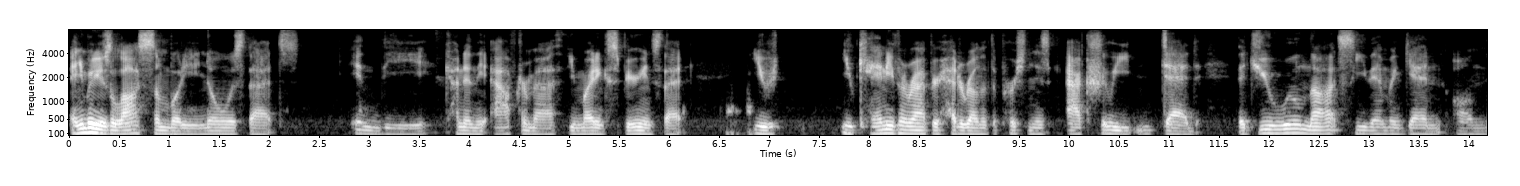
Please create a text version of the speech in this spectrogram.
anybody who's lost somebody knows that in the kind of in the aftermath you might experience that you you can't even wrap your head around that the person is actually dead that you will not see them again on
